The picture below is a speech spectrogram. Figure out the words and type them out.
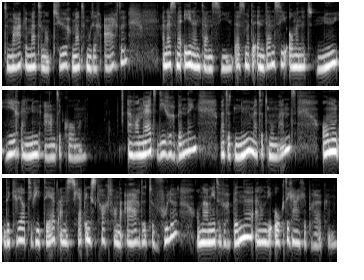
te maken met de natuur, met moeder aarde. En dat is met één intentie. Dat is met de intentie om in het nu, hier en nu aan te komen. En vanuit die verbinding met het nu, met het moment, om de creativiteit en de scheppingskracht van de aarde te voelen, om daarmee te verbinden en om die ook te gaan gebruiken.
